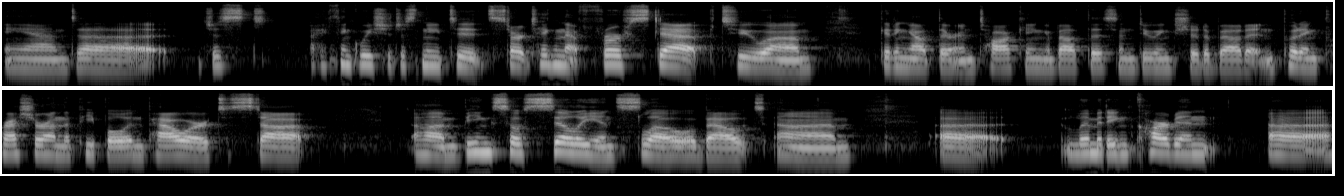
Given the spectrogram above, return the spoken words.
and uh, just I think we should just need to start taking that first step to um, getting out there and talking about this and doing shit about it and putting pressure on the people in power to stop um, being so silly and slow about um, uh, limiting carbon uh,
